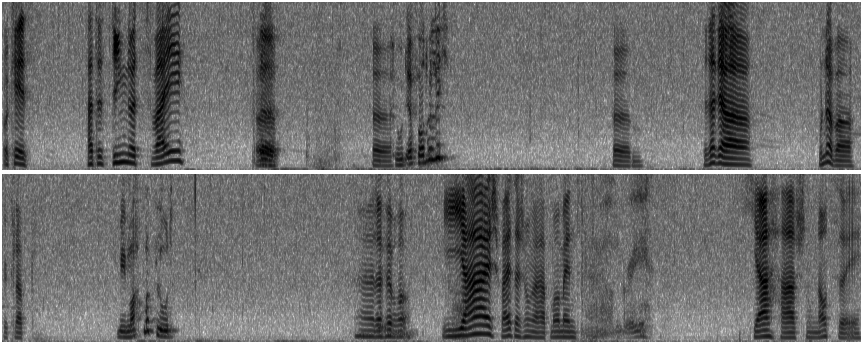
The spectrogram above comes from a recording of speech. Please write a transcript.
Okay, es hat das Ding nur zwei. Äh. Äh, Blut erforderlich? ähm. Das hat ja wunderbar geklappt. Wie macht man Blut? Äh, dafür brauch. Ja, ich weiß, dass ich Hunger hab. Moment. Ja, Schnauze, ey.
